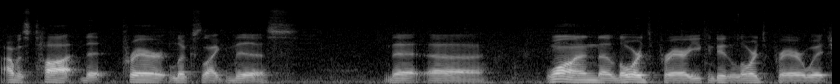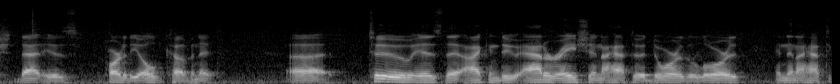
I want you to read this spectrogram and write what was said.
I was taught that prayer looks like this. That uh, one, the Lord's Prayer, you can do the Lord's Prayer, which that is part of the Old Covenant. Uh, two is that I can do adoration. I have to adore the Lord, and then I have to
